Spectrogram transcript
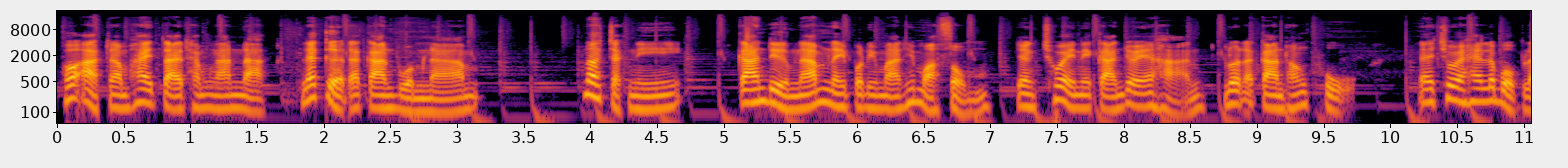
เพราะอาจทำให้ไตทำงานหนัก และเกิดอาการบวมน้ำ นอกจากนี้ การดื่มน้ำในปริมาณที่เหมาะสม ยังช่วยในการย่อยอาหาร ลดอาการท้องผูก และช่วยให้ระบบไหล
